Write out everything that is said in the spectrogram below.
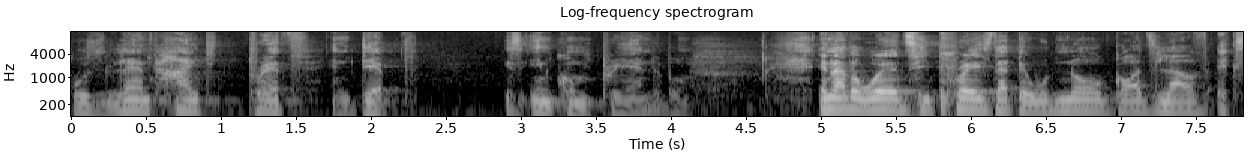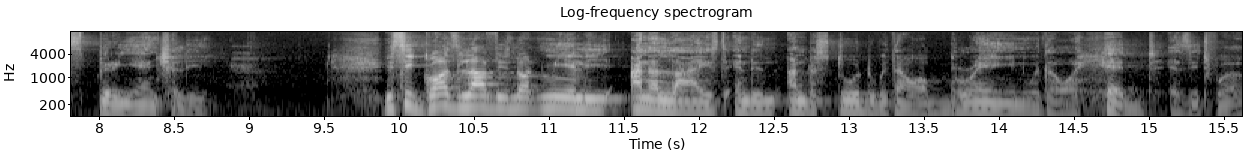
whose length, height, breadth, and depth is incomprehensible. In other words, he prays that they would know God's love experientially you see, God's love is not merely analyzed and understood with our brain, with our head, as it were.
